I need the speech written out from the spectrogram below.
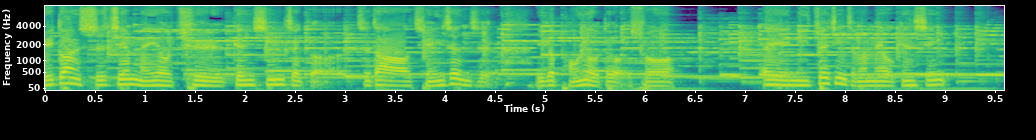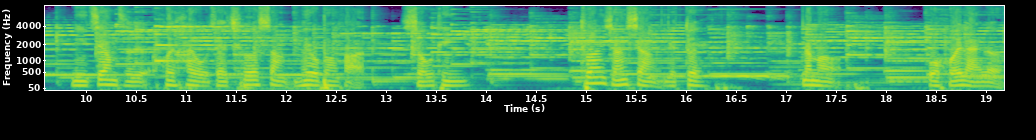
有一段时间没有去更新这个，直到前一阵子，一个朋友对我说：“哎，你最近怎么没有更新？你这样子会害我在车上没有办法收听。”突然想想也对，那么我回来了。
